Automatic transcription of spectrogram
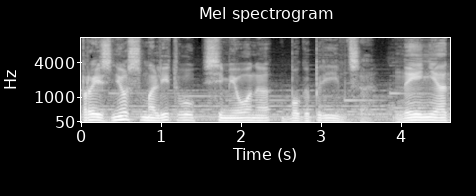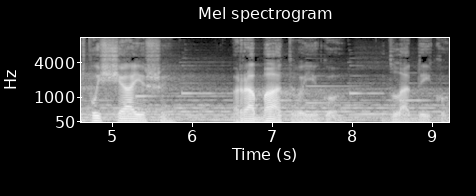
произнес молитву Симеона Богоприимца. «Ныне отпущаешь раба Твоего, Владыку».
